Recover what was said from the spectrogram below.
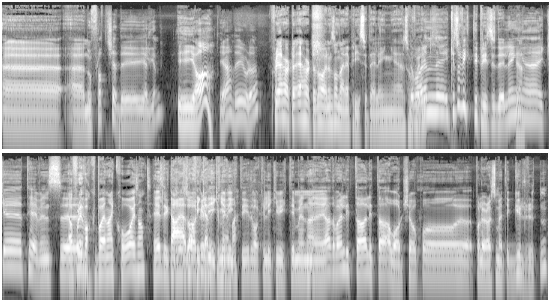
uh, uh, noe flott skjedde i helgen. Ja. Ja, det gjorde det. For jeg hørte, jeg hørte det var en sånn der prisutdeling eh, som Det var en eh, ikke så viktig prisutdeling. Ja. eh, Ikke TV-ens Ja, for de var ikke på NRK, ikke sant? Helt riktig. Ja, ja, så det, var det ikke like med meg. viktig, det var ikke like viktig, men Nei. ja, det var en lita, lita awardshow på, på lørdag som heter Gullruten.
